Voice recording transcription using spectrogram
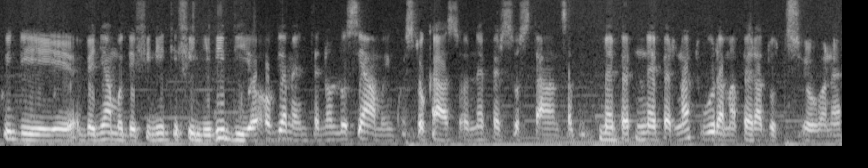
quindi veniamo definiti figli di Dio, ovviamente non lo siamo in questo caso né per sostanza né per, né per natura, ma per adozione,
